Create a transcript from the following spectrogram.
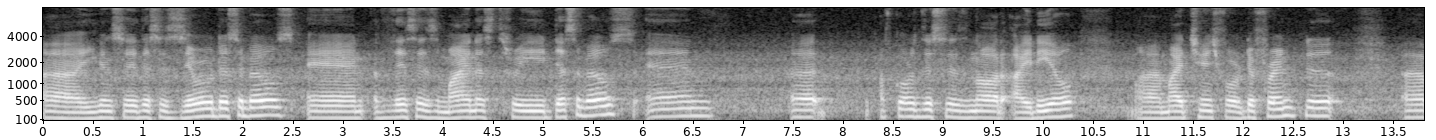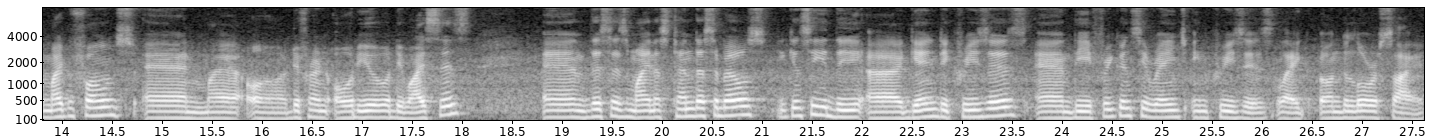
Uh, you can see this is 0 decibels and this is minus 3 decibels and of course this is not ideal. I might change for different uh, uh, microphones and my uh, different audio devices. And this is minus 10 decibels. You can see the uh, gain decreases and the frequency range increases like on the lower side.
